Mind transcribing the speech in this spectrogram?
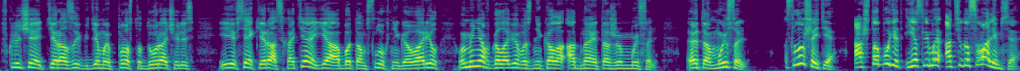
включая те разы, где мы просто дурачились, и всякий раз, хотя я об этом вслух не говорил, у меня в голове возникала одна и та же мысль. Эта мысль... «Слушайте, а что будет, если мы отсюда свалимся?»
